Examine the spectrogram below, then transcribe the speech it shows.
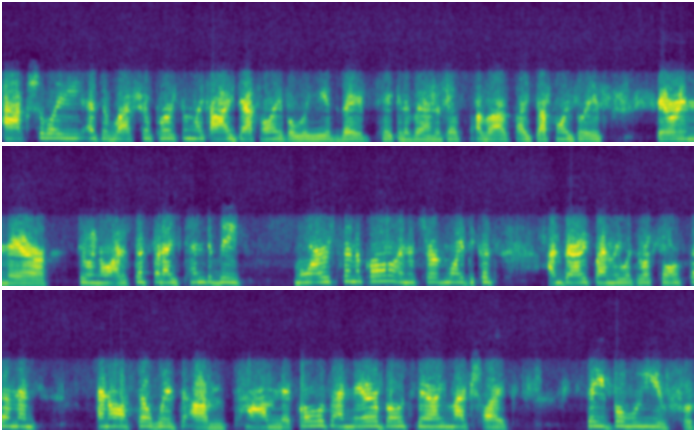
actually, as a Russia person, like I definitely believe they've taken advantage of us. I definitely believe they're in there doing a lot of stuff, but I tend to be more cynical in a certain way because I'm very friendly with Rick Wilson and and also with um, Tom Nichols, and they're both very much like they believe for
